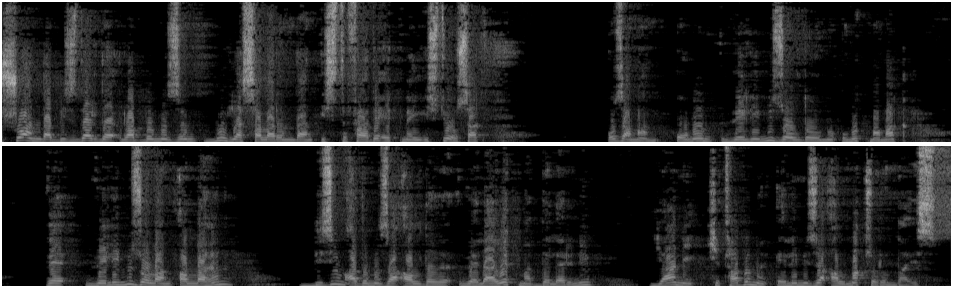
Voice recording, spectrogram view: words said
şu anda bizler de Rabbimizin bu yasalarından istifade etmeyi istiyorsak, o zaman onun velimiz olduğunu unutmamak ve velimiz olan Allah'ın bizim adımıza aldığı velayet maddelerini yani kitabını elimize almak zorundayız.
